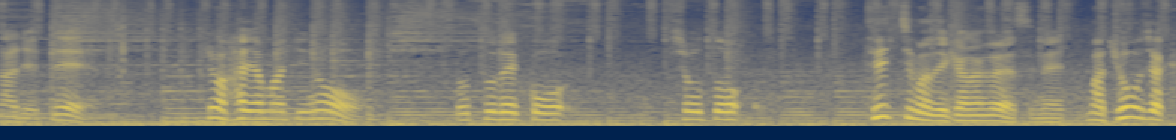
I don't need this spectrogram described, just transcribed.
投げて今日早巻きのロットでこうショートティッチまでいかないぐらいですね、まあ、強弱っ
